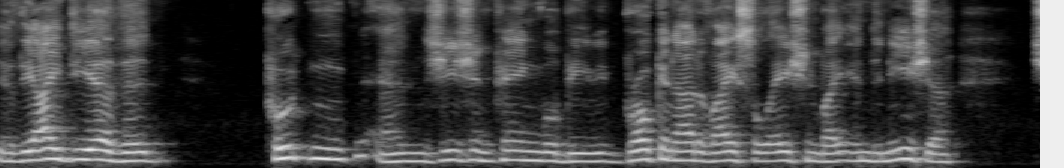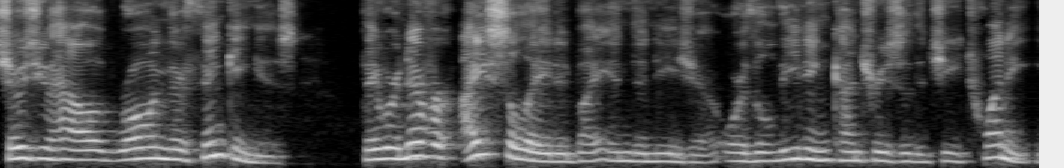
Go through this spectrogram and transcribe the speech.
you know, the idea that Putin and Xi Jinping will be broken out of isolation by Indonesia shows you how wrong their thinking is. They were never isolated by Indonesia or the leading countries of the G20.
